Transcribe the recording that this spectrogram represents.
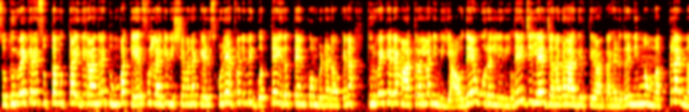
ಸೊ ತುರ್ವೇಕೆರೆ ಸುತ್ತಮುತ್ತ ಇದ್ದೀರಾ ಅಂದ್ರೆ ತುಂಬಾ ಕೇರ್ಫುಲ್ ಆಗಿ ವಿಷಯವನ್ನ ಕೇಳಿಸ್ಕೊಳ್ಳಿ. ಅಥವಾ ನಿಮಗೆ ಗೊತ್ತೇ ಇರುತ್ತೆ ಅನ್ಕೊಂಡ್ಬಿಡೋಣ, ಓಕೆನಾ? ತುರ್ವೇಕೆರೆ ಮಾತ್ರ ಅಲ್ಲ, ನೀವು ಯಾವುದೇ ಊರಲ್ಲಿ ಇದೇ ಜಿಲ್ಲೆಯ ಜನಗಳಾಗಿರ್ತೀರಾ ಅಂತ ಹೇಳಿದ್ರೆ ನಿಮ್ಮ ಮಕ್ಕಳನ್ನ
